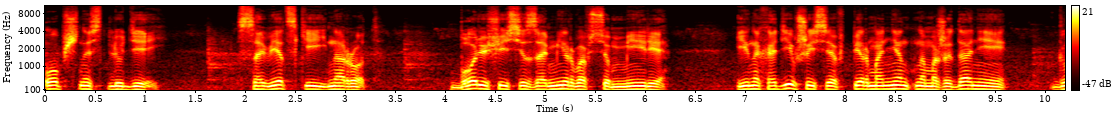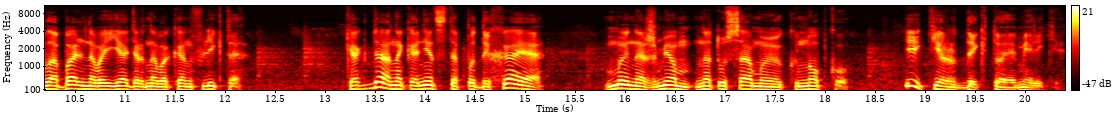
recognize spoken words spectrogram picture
общность людей, советский народ, борющийся за мир во всем мире и находившийся в перманентном ожидании глобального ядерного конфликта. Когда, наконец-то подыхая, мы нажмем на ту самую кнопку и кирдык той Америки.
